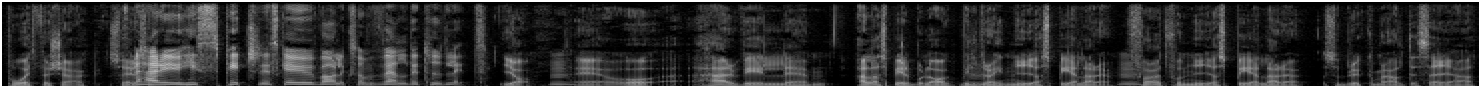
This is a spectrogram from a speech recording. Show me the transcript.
på ett försök så för är det det, här är ju hisspitch, det ska ju vara liksom väldigt tydligt. Ja, Mm. eh, och här vill eh, alla spelbolag vill Mm. dra in nya spelare. För att få nya spelare så brukar man alltid säga att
